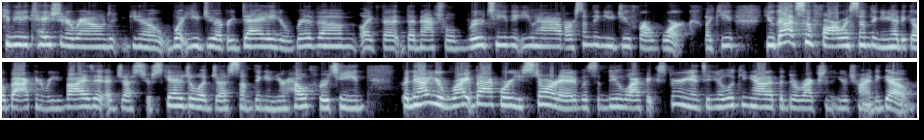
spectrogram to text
communication around, you know, what you do every day, your rhythm, like the the natural routine that you have or something you do for work. Like you you got so far with something you had to go back and revise it, adjust your schedule, adjust something in your health routine. But now you're right back where you started with some new life experience and you're looking out at the direction that you're trying to go.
